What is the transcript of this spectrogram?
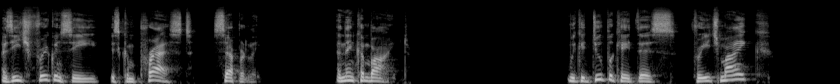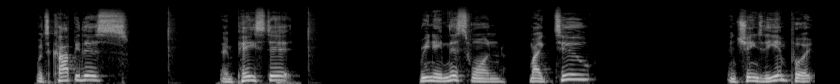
as each frequency is compressed separately and then combined. We could duplicate this for each mic. Let's copy this and paste it. Rename this one mic 2 and change the input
